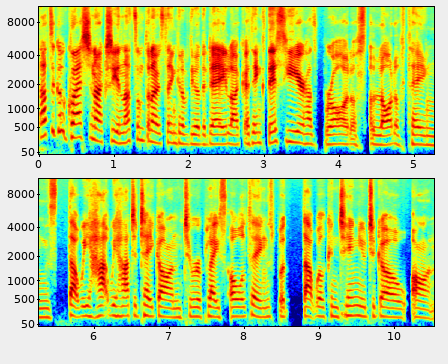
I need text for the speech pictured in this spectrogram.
That's a good question, actually, and that's something I was thinking of the other day. Like, I think this year has brought us a lot of things that we had we had to take on to replace old things, but that will continue to go on.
